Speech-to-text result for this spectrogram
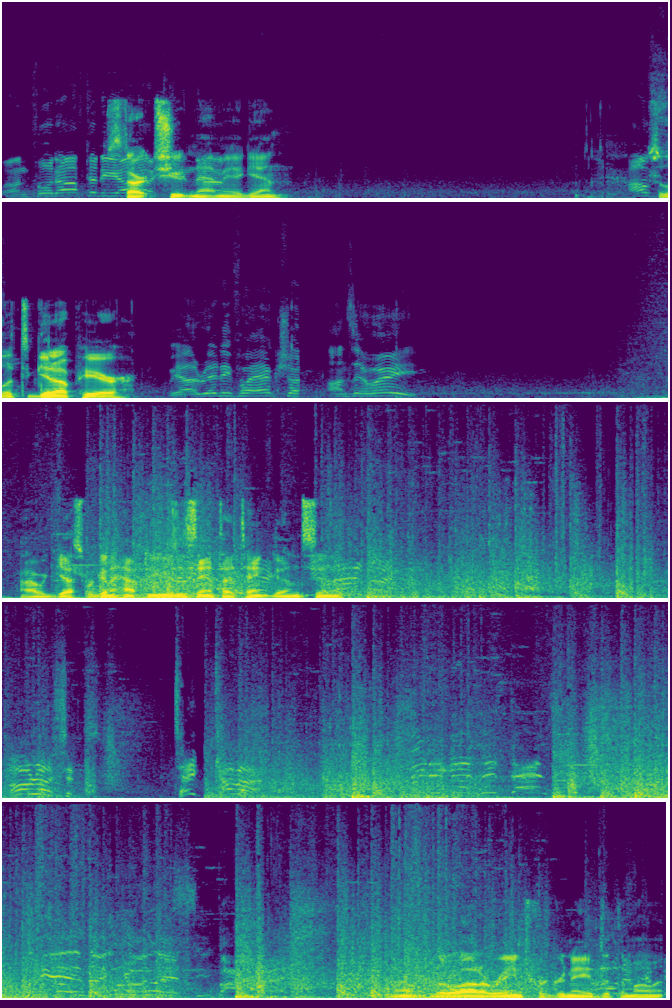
One foot after the start shooting at me again. So let's get up here. We are ready for action. On the way. I would guess we're gonna have to use this anti-tank gun soon. All Russians, take cover. Uh, a little out of range for grenades at the moment.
